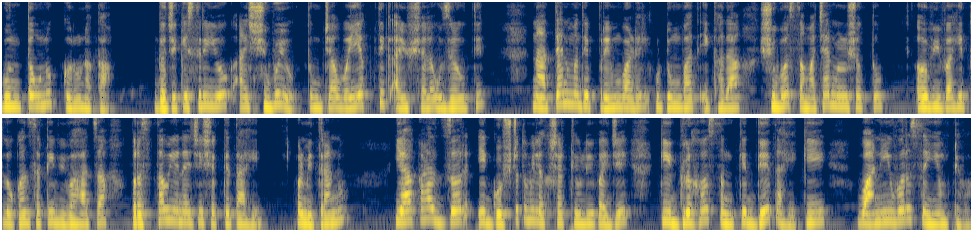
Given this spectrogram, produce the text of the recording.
गुंतवणूक करू नका. गजकेसरी योग आणि शुभयोग तुमच्या वैयक्तिक आयुष्याला उजळवतील. नात्यांमध्ये प्रेम वाढेल. कुटुंबात एखादा शुभ समाचार मिळू शकतो. अविवाहित लोकांसाठी विवाहाचा प्रस्ताव येण्याची शक्यता आहे. पण मित्रांनो या काळात जर एक गोष्ट तुम्ही लक्षात ठेवली पाहिजे की ग्रह संकेत देत आहे की वाणीवर संयम ठेवा.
